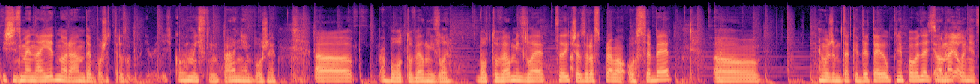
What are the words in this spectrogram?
Išli sme na jedno rande, bože, teraz on bude vedieť, koho myslím, páne, bože. Uh, a bolo to veľmi zle. Bolo to veľmi zle, celý čas rozprával o sebe. Uh, Nemôžem také detaily úplne povedať, ale Smrdel? nakoniec...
